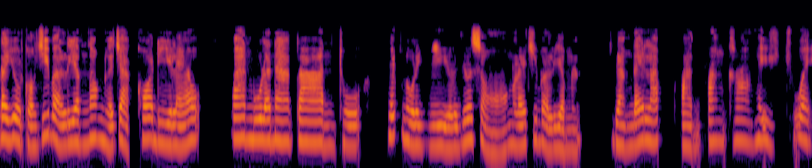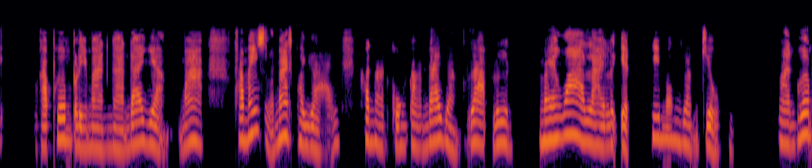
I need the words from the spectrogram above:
ประโยชน์ของ Shiba Inu นอกเหนือจากข้อดีแล้ว การบูรณาการโทเทคโนโลยี Layer 2และ Shiba Inu ยังได้รับการตั้งค่าให้ช่วยนะคะเพิ่มปริมาณงานได้อย่างมากทำให้สามารถขยายขนาดโครงการได้อย่างราบรื่น แม้ว่ารายละเอียด ที่แม่นยำเกี่ยวกับการเพิ่ม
